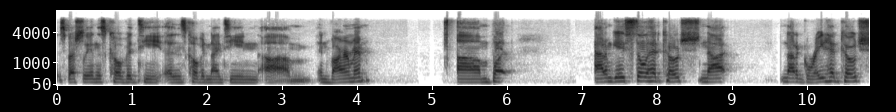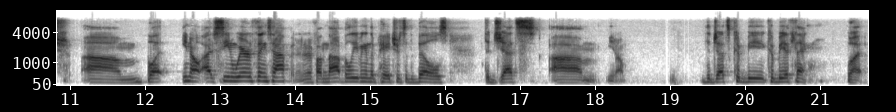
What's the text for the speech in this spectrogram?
especially in this COVID team, in this COVID nineteen um, environment. Um, but Adam Gase still the head coach, not not a great head coach, um, but you know I've seen weird things happen, and if I'm not believing in the Patriots or the Bills, the Jets, um, you know, the Jets could be could be a thing. But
